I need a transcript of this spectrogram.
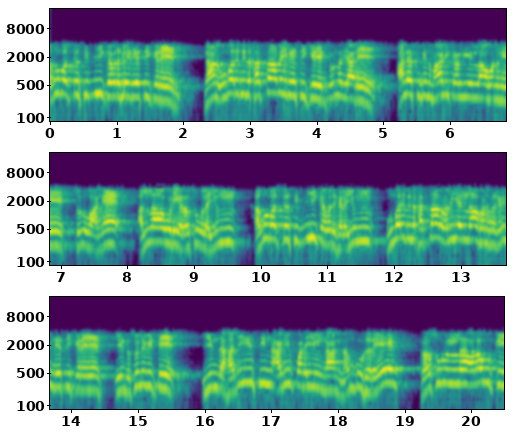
அபூபக்கர் சித்திக் அவர்களை நேசிக்கிறேன் நான் உமர் பின் ஹத்தாபை நேசிக்கிறேன். சொன்னது யாரு? அனஸ் பின் மாலிக் ரலியல்லாஹு அன்ஹு சொல்லுவாங்க அல்லாஹ்வுடைய ரசூலையும் அபுபக்கர் சித்திக் அவர்களையும் உமர் பின் ஹத்தாப் அலி அல்லாஹ் அவர்களையும் நேசிக்கிறேன் என்று சொல்லிவிட்டு இந்த ஹதீஸின் அடிப்படையில் நான் நம்புகிறேன். ரசூலுல்லா அளவுக்கு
